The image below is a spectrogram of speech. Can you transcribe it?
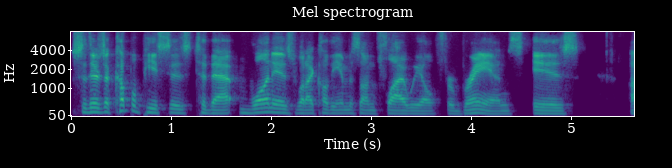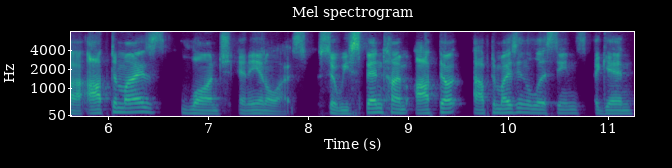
so there's a couple pieces to that. One is what I call the Amazon flywheel for brands is uh, optimize, launch, and analyze. So we spend time opt- optimizing the listings. Again,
